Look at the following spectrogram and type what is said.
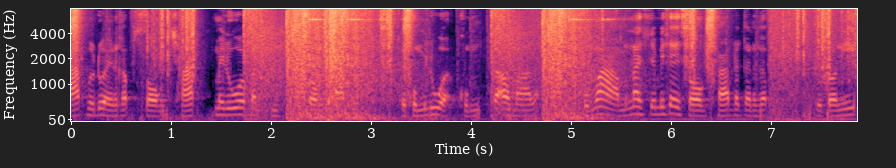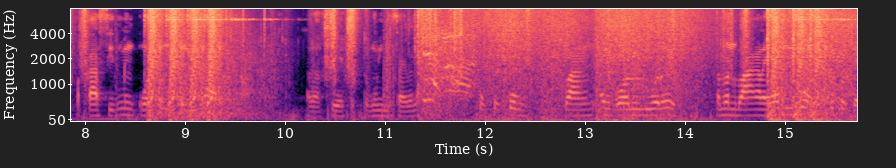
าร์จมาด้วยนะครับซองชาร์จไม่รู้ว่ามันคือซองชาร์จแต่ผมไม่รู้อะผมก็เอามาแล้วผมว่ามันน่าจะไม่ใช่ซองชาร์จแล้วกันนะครับแต่ตอนนี้ประกาศสินมันกวนตีนมากเอาล่ะโอเคผมต้องวิ่งใส่มันแล้วปุ๊บปุ๊บวางไอ้บอลรัวๆเลยแล้วมันวางอะไรครับมันร่วงไม่เข้าใจ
